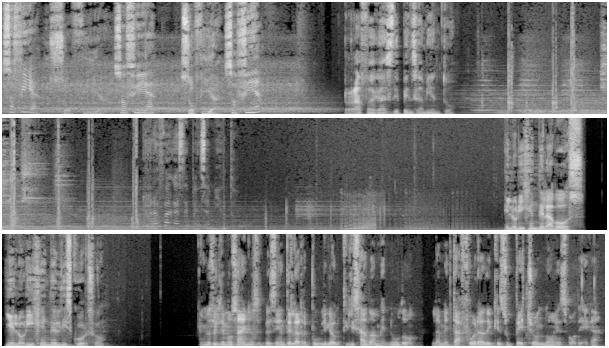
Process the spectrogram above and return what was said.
Sofía. Sofía. Sofía. Sofía. Sofía. Ráfagas de pensamiento. Ráfagas de pensamiento. El origen de la voz y el origen del discurso. En los últimos años, el presidente de la República ha utilizado a menudo la metáfora de que su pecho no es bodega.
